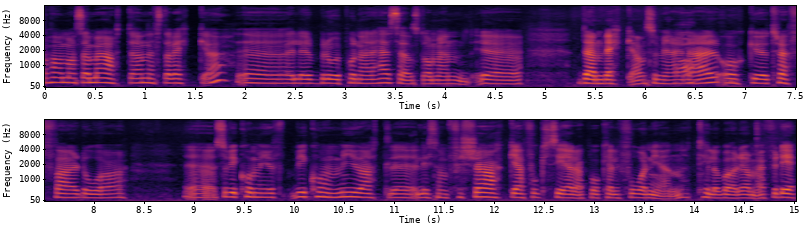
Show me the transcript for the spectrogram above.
ha massa möten nästa vecka. Eh, eller beror på när det här sänds då. Men eh, den veckan som jag är Ja. där. Och eh, träffar då Eh, så vi kommer ju, vi kommer ju att eh, liksom försöka fokusera på Kalifornien till att börja med. För det,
